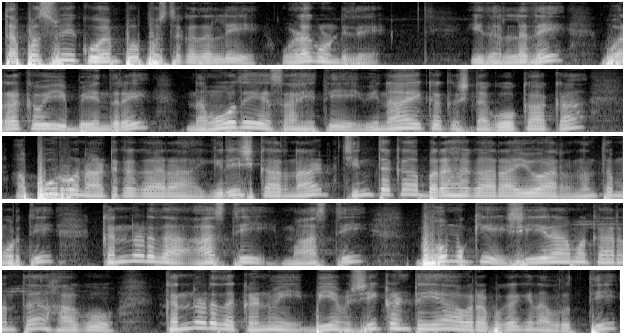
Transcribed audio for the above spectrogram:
ತಪಸ್ವಿ ಕುವೆಂಪು ಪುಸ್ತಕದಲ್ಲಿ ಒಳಗೊಂಡಿದೆ. ಇದಲ್ಲದೆ ವರಕವಿ ಬೇಂದ್ರೆ ನವೋದಯ ಸಾಹಿತಿ ವಿನಾಯಕ ಕೃಷ್ಣ ಗೋಕಾಕ ಅಪೂರ್ವ ನಾಟಕಗಾರ ಗಿರೀಶ್ ಕಾರ್ನಾಡ್, ಚಿಂತಕ ಬರಹಗಾರ ಯು ಆರ್ ಅನಂತಮೂರ್ತಿ, ಕನ್ನಡದ ಆಸ್ತಿ ಮಾಸ್ತಿ, ಬಹುಮುಖಿ ಶ್ರೀರಾಮ ಕಾರಂತ ಹಾಗೂ ಕನ್ನಡದ ಕಣ್ವಿ ಬಿ ಎಂ ಶ್ರೀಕಂಠಯ್ಯ ಅವರ ಬಗೆಗಿನ ವೃತ್ತಿ,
